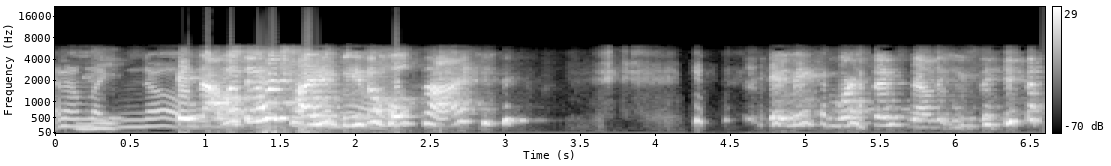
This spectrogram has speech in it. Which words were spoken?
and I'm like, no. Is that what they were trying to be the whole time? it makes more sense now that you say that.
